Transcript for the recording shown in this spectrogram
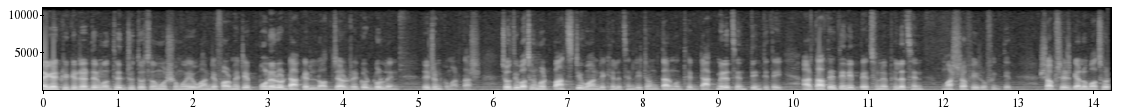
Tiger ক্রিকেটারদের মধ্যে দ্রুততম সময়ে ওয়ানডে ফরম্যাটে পনেরো ডাকের লজ্জার রেকর্ড গড়লেন লিটন কুমার দাস। চলতি বছর মোট পাঁচটি ওয়ানডে খেলেছেন লিটন, তার মধ্যে ডাক মেরেছেন তিনটিতেই, আর তাতে তিনি পেছনে ফেলেছেন মাশরাফি রফিকদের। সবশেষ গেল বছর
